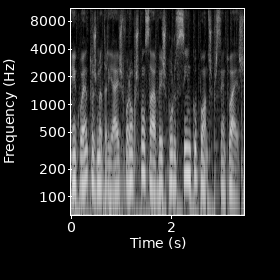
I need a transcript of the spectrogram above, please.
enquanto os materiais foram responsáveis por 5 pontos percentuais.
